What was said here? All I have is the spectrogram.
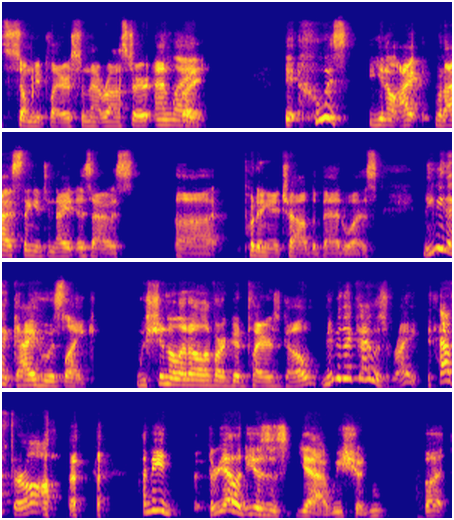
so many players from that roster. And like Right. it, who is you know i what i was thinking tonight as i was uh putting a child to bed was maybe that guy who was like we shouldn't have let all of our good players go. Maybe that guy was right after all. I mean, the reality is, is yeah, we shouldn't, but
